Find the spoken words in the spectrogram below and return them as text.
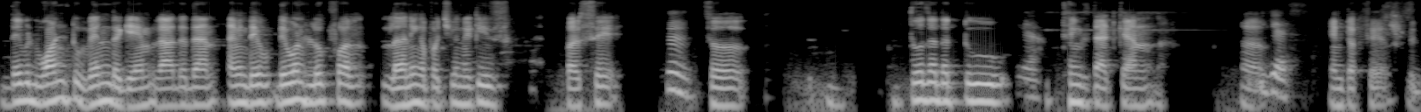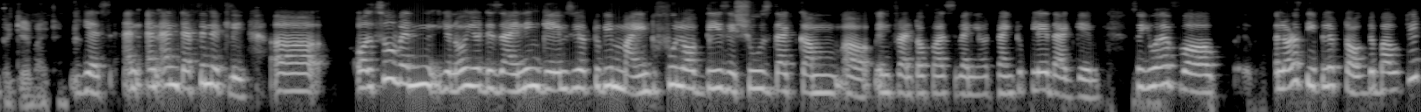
they would want to win the game rather than i mean they they won't look for learning opportunities per se Hmm. so those are the two Yeah. things that can uh, Yes. interfere with the game i think Yes. And and and definitely. Uh, also, when you know you're designing games, you have to be mindful of these issues that come uh, in front of us when you're trying to play that game. So you have. Uh, a lot of people have talked about it.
